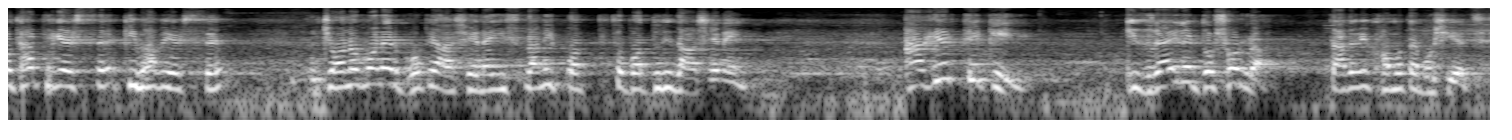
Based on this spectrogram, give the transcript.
কোথা থেকে এসছে, কীভাবে এসছে? জনগণের ভোটে আসে নাই, ইসলামিক পদ্ধতিতে আসে নাই। আগের থেকেই ইসরায়েলের দোসররা তাদেরকে ক্ষমতা বসিয়েছে।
